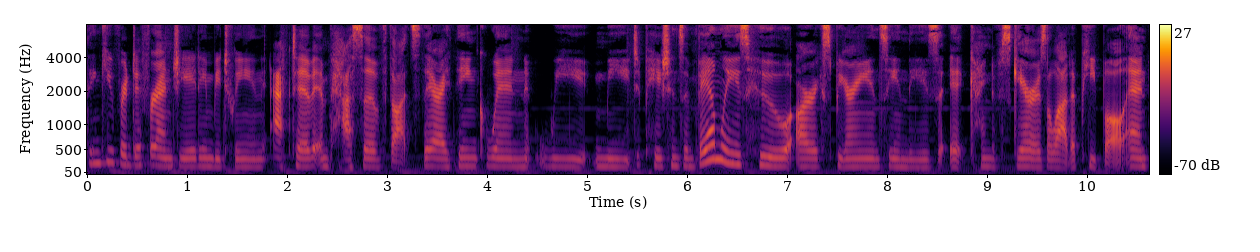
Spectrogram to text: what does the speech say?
Thank you for differentiating between active and passive thoughts there. I think when we meet patients and families who are experiencing these, it kind of scares a lot of people. And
